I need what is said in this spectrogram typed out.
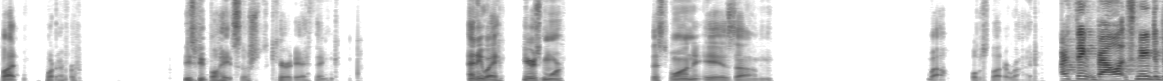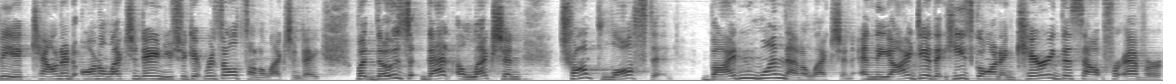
But whatever. These people hate Social Security, I think. Anyway, here's more. This one is, um, well, we'll just let it ride. I think ballots need to be counted on election day and you should get results on election day. But those that election, Trump lost it Biden won that election. And the idea that he's gone and carried this out forever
